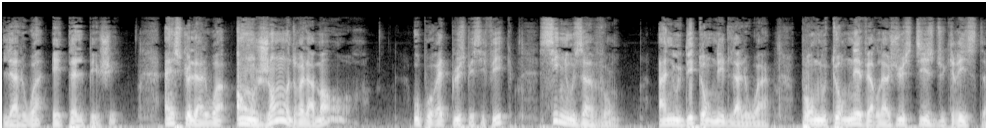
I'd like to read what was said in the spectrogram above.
La loi est-elle péché? Est-ce que la loi engendre la mort? Ou pour être plus spécifique, si nous avons à nous détourner de la loi pour nous tourner vers la justice du Christ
